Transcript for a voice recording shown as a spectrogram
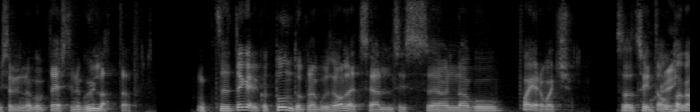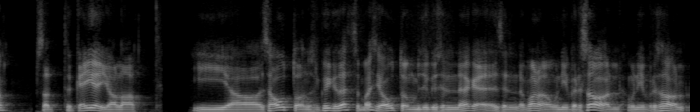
mis oli nagu täiesti nagu üllatav. et tegelikult tundub, nagu sa oled seal, siis see on nagu Firewatch. sa saad sõita okay. autoga, saad käia jala ja see auto on sul kõige tähtsam asi, auto on muidugi selline äge, selline vana universaal, universaal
